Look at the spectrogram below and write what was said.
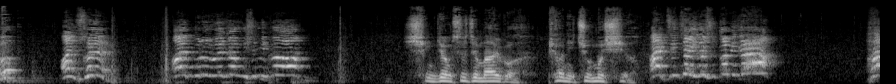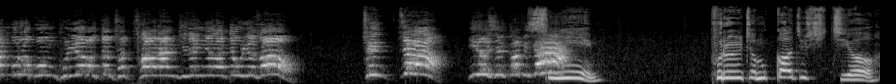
어? 아니, 스님! 아니, 문을 왜 잠그십니까? 신경 쓰지 말고 편히 주무시오. 아, 진짜 이것일 겁니까? 함부로 몸 굴려먹던 저 천한 기생년한테 올려서 진짜 이러실 겁니까? 스님, 불을 좀 꺼주시지요.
